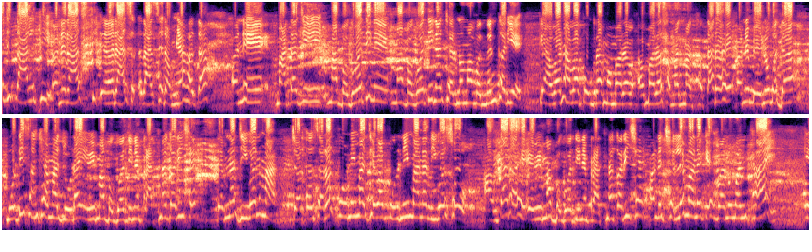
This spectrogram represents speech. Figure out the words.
જ તાલથી અને રાસથી અ, રાસ રાસે રમ્યા હતા અને માતાજી માં ભગવતીને માં ભગવતીના ચરણોમાં વંદન કરીએ કે આવા નવા પ્રોગ્રામ અમારા અમારા સમાજમાં થતા રહે અને બહેનો બધા મોટી સંખ્યામાં જોડાય એવી માં ભગવતીને પ્રાર્થના કરી છે. તેમના જીવનમાં શરદ પૂર્ણિમા જેવા પૂર્ણિમાના દિવસો આવતા રહે એવી માં ભગવતીને પ્રાર્થના કરી છે. અને છેલ્લે મને કહેવાનું મન થાય કે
